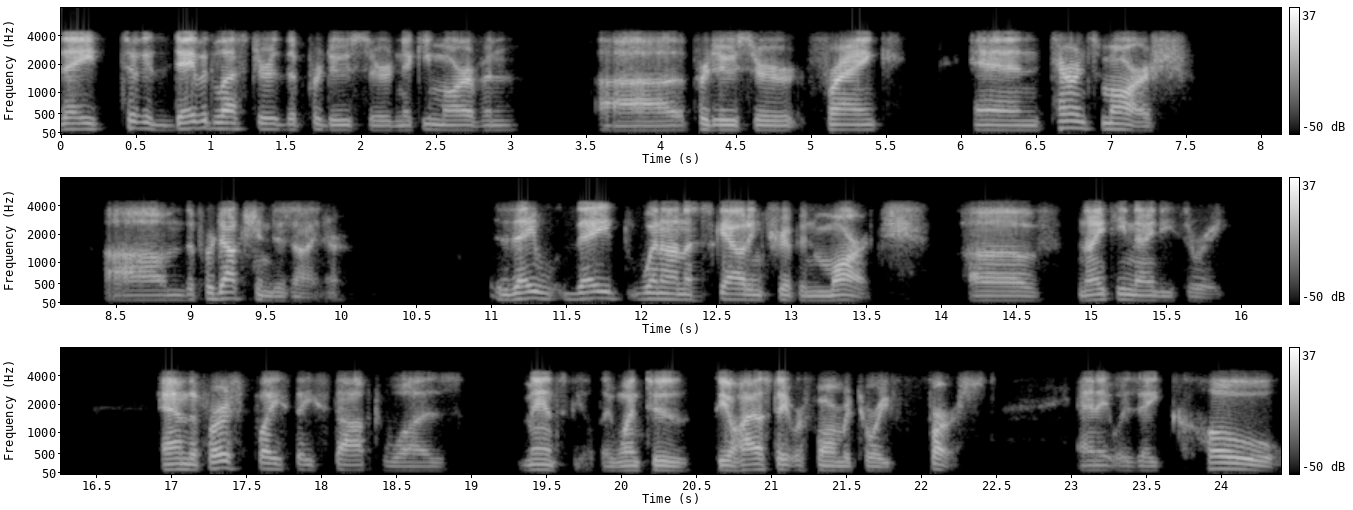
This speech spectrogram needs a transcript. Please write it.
they took it, David Lester, the producer, Niki Marvin, uh, producer, Frank, and Terence Marsh, um, the production designer. They they went on a scouting trip in March of 1993, and the first place they stopped was Mansfield. They went to the Ohio State Reformatory first, and it was a cold,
